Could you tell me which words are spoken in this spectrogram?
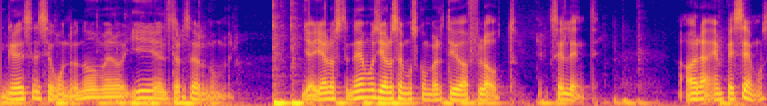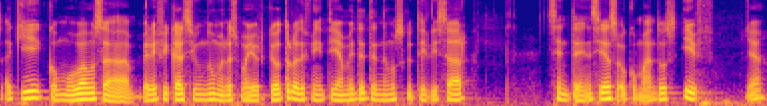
Ingrese el segundo número y el tercer número. Ya, ya los tenemos, ya los hemos convertido a float. Excelente. Ahora empecemos. Aquí, como vamos a verificar si un número es mayor que otro, definitivamente tenemos que utilizar sentencias o comandos if. ¿ya?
